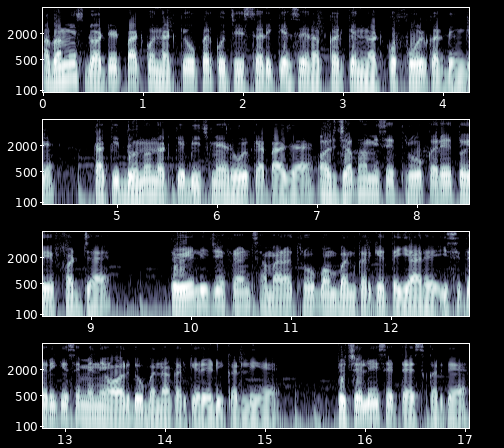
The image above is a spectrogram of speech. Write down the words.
अब हम इस डॉटेड पार्ट को नट के ऊपर कुछ इस तरीके से रख करके नट को फोल्ड कर देंगे, ताकि दोनों नट के बीच में रोल कैप आ जाए। और जब हम इसे थ्रो करें तो ये फट जाए। तो ये लीजिए फ्रेंड्स, हमारा थ्रो बम बंद करके तैयार है। इसी तरीके से मैंने और दो बना करके रेडी कर लिए है। तो चलिए इसे टेस्ट करते हैं।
